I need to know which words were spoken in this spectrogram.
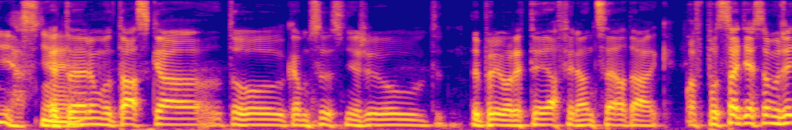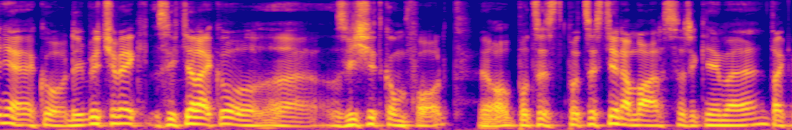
Jasně. Je to jenom otázka toho, kam se směřují ty- ty priority a finance a tak. A v podstatě samozřejmě, jako, když by člověk si chtěl jako uh, zvýšit komfort, jo, po, cest, po cestě na Mars, řekněme, tak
